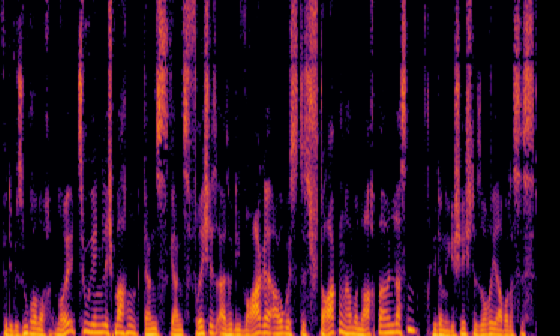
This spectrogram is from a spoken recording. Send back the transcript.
für die Besucher noch neu zugänglich machen. Ganz, ganz frisches. Also die Waage August des Starken haben wir nachbauen lassen. Wieder eine Geschichte, sorry, aber das ist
